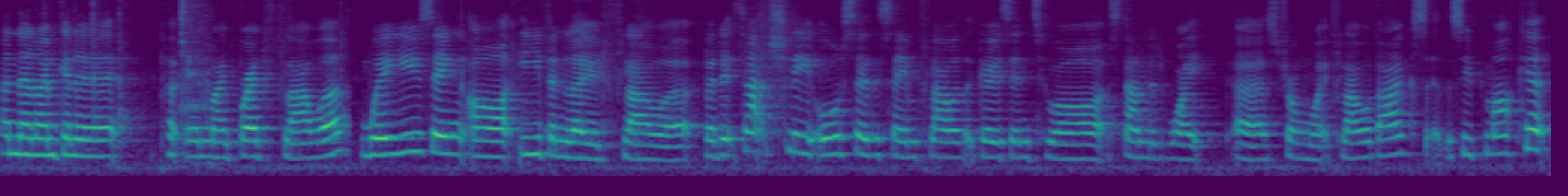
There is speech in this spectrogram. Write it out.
And then I'm going to put in my bread flour. We're using our Evenlode flour, but it's actually also the same flour that goes into our standard white, uh, strong white flour bags at the supermarket.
